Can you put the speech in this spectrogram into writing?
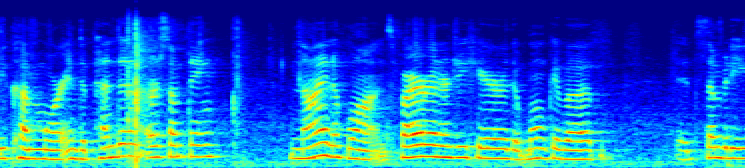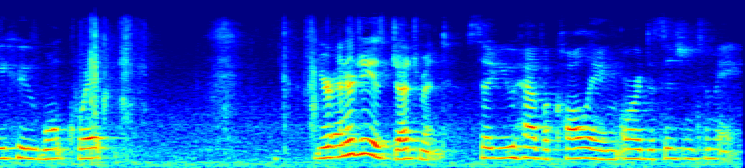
become more independent or something. Nine of Wands, fire energy here that won't give up. It's somebody who won't quit. Your energy is judgment. So you have a calling or a decision to make.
